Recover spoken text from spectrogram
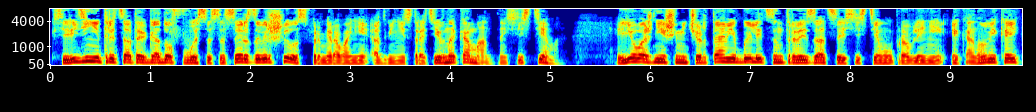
К середине 30-х годов в СССР завершилось формирование административно-командной системы. Ее важнейшими чертами были централизация системы управления экономикой,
